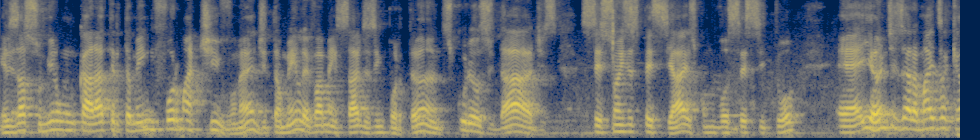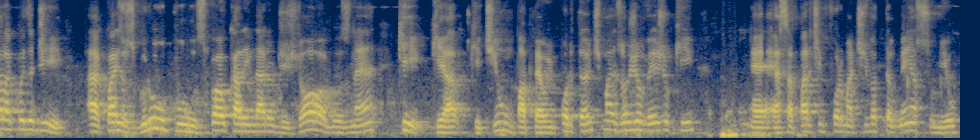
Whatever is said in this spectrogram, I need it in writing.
eles assumiram um caráter também informativo, né? De também levar mensagens importantes, curiosidades, sessões especiais, como você citou. É, e antes era mais aquela coisa de ah, quais os grupos, qual é o calendário de jogos, né? Que, que, que tinha um papel importante, mas hoje eu vejo que é, essa parte informativa também assumiu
